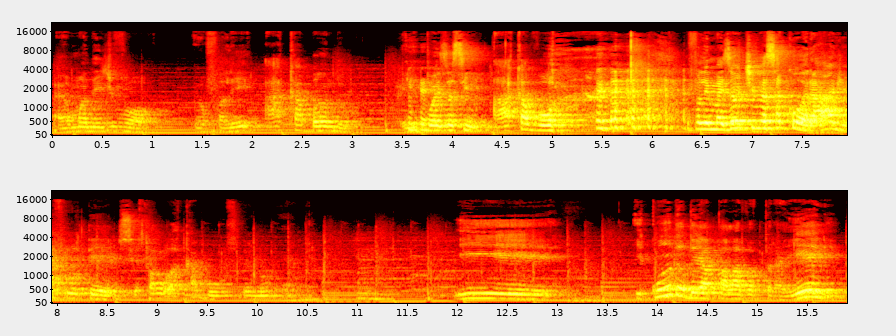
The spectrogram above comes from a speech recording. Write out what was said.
Aí eu mandei de volta. Eu falei: Acabando. Ele pôs assim: Acabou. eu falei: Mas eu tive essa coragem. Ele falou: Você falou, acabou. Eu falei: Não lembro. E, e quando eu dei a palavra para ele,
